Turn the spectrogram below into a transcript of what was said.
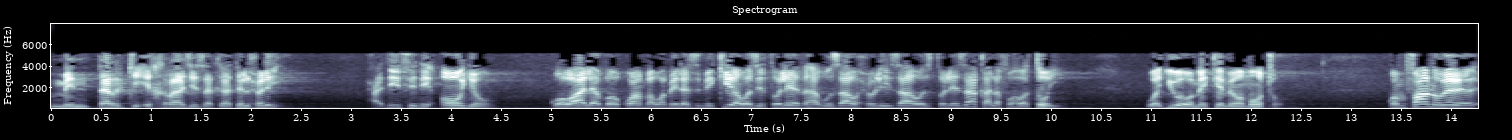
من ترك اخراج زكاه الحلي hadithi ni onyo kwa wale ambao kwamba wamelazimikia wazitolee dhahabu zao huli zao wazitolee zaka alafu hawatoi. Wajue wamekemewa moto. Kwa mfano wewe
